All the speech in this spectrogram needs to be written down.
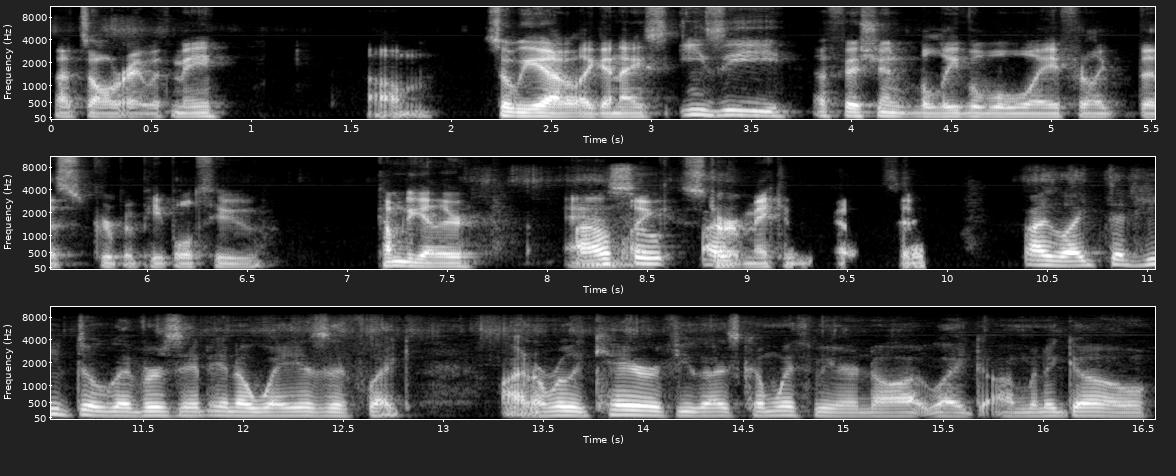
that's all right with me." Um, so we got like a nice, easy, efficient, believable way for like this group of people to come together and also- like start I- making. I like that he delivers it in a way as if like I don't really care if you guys come with me or not. Like I'm gonna go,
